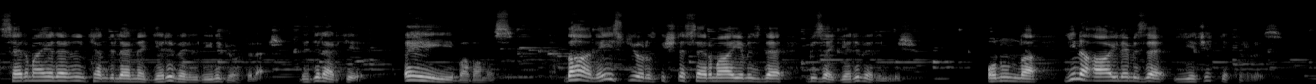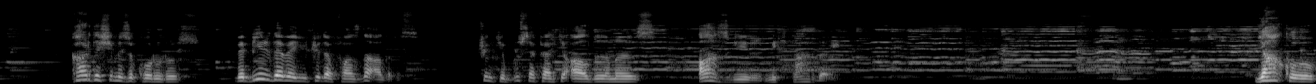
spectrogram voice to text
sermayelerinin kendilerine geri verildiğini gördüler. Dediler ki, ey babamız, daha ne istiyoruz işte sermayemiz de bize geri verilmiş. Onunla yine ailemize yiyecek getiririz. Kardeşimizi koruruz ve bir deve yükü de fazla alırız. Çünkü bu seferki aldığımız az bir miktardır. Yakup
